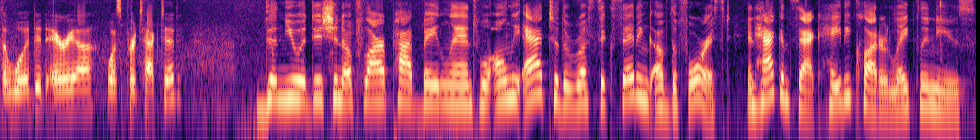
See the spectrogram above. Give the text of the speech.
the wooded area was protected. The new addition of Flower Pot Bay land will only add to the rustic setting of the forest. In Hackensack, Haiti Clotter, Lakeland News.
